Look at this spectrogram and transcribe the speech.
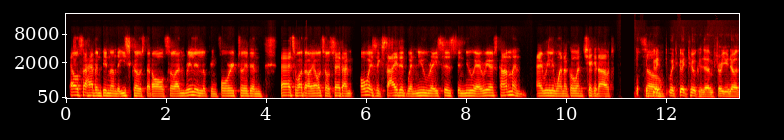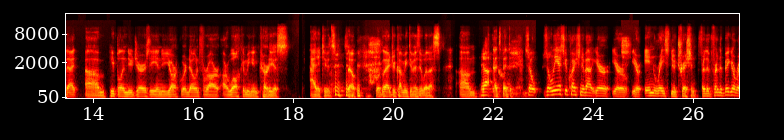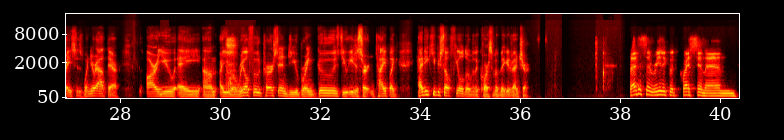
else, I haven't been on the East Coast at all. So I'm really looking forward to it, and that's what I also said. I'm always excited when new races in new areas come, and I really want to go and check it out. So it's good, it's good too, because I'm sure you know that um, people in New Jersey and New York we're known for our our welcoming and courteous attitudes. So we're glad you're coming to visit with us. Um, yeah, that's fantastic. So, so let me ask you a question about your your your in race nutrition for the for the bigger races. When you're out there, are you a um, are you a real food person? Do you bring goos? Do you eat a certain type? Like, how do you keep yourself fueled over the course of a big adventure? That is a really good question, and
